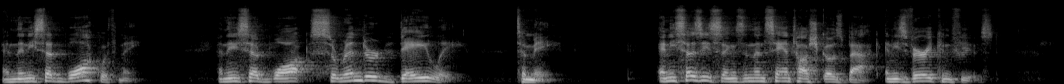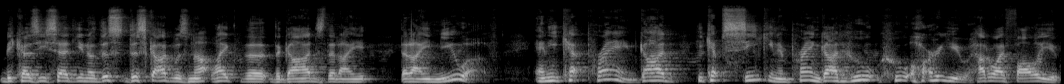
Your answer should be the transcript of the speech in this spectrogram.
And then he said, walk with me. And then he said, walk, surrender daily to me. And he says these things, and then Santosh goes back, and he's very confused because he said, you know, this this God was not like the the gods that I that I knew of. And he kept praying. God, he kept seeking and praying, God, who who are you? How do I follow you?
